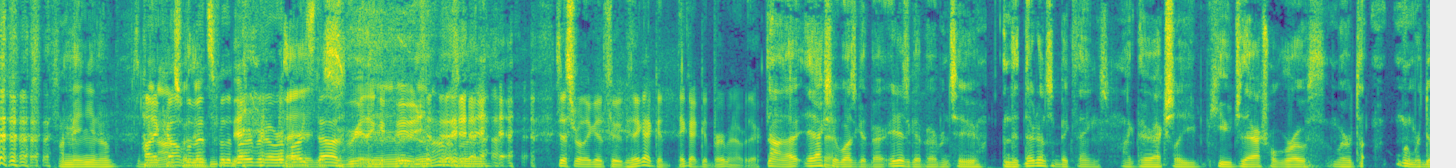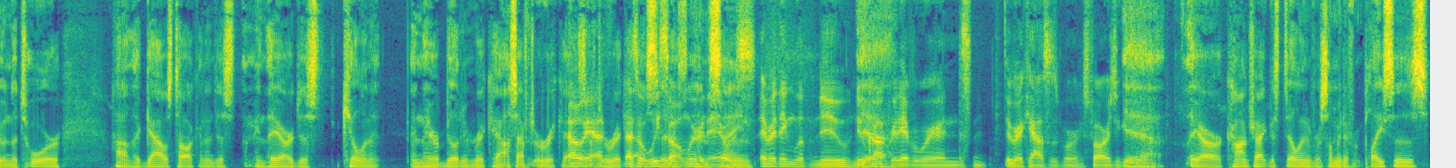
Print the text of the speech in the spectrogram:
I mean you know High compliments for the bourbon over Bardstown. just- Really good food. honest with. Just really good food because they got good. They got good bourbon over there. No, it actually was good. Bourbon. It is good bourbon too, and they're doing some big things. Like they're actually huge. Their actual growth. We were t- when we're doing the tour, uh, the guy was talking, and just I mean they are just killing it, and they are building Rick House after Rick House Oh yeah, after Rick that's House. That's what we It saw when we were there. Was- insane. everything looked new, new Yeah. concrete everywhere, and this, the Rick houses were as far as you could Yeah, see. they are contract distilling for so many different places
